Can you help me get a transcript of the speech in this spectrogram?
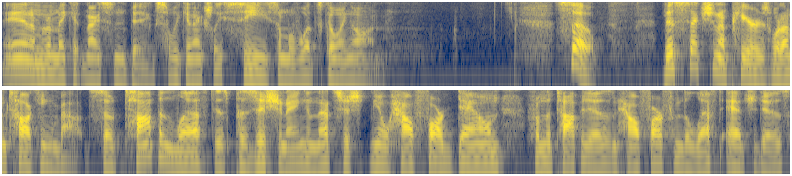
And I'm to make it nice and big so we can actually see some of what's going on. So this section up here is what I'm talking about. So top and left is positioning, and that's just you know how far down from the top it is and how far from the left edge it is.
